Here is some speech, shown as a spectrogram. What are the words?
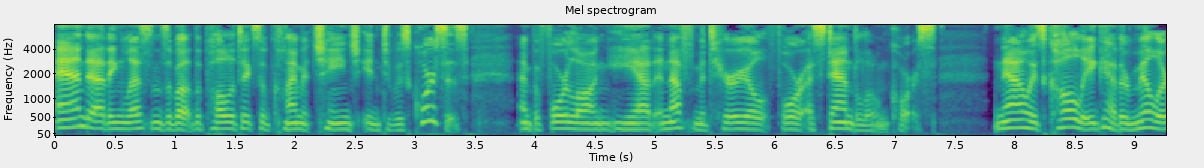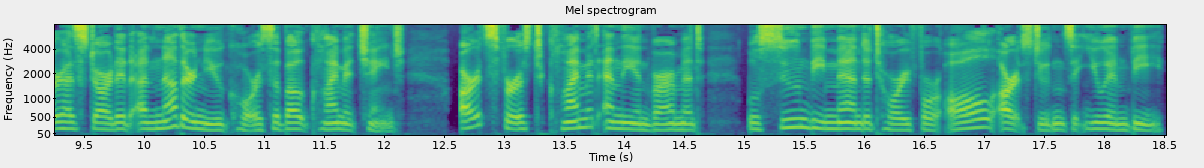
and adding lessons about the politics of climate change into his courses. And before long, he had enough material for a standalone course. Now, his colleague Heather Miller has started another new course about climate change. Arts First Climate and the Environment will soon be mandatory for all art students at UNB.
